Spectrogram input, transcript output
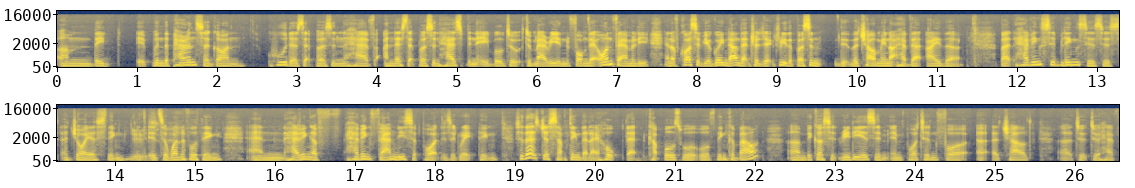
Um, they, it, when the parents are gone, who does that person have unless that person has been able to, to marry and form their own family? And of course if you're going down that trajectory the person the, the child may not have that either. But having siblings is, is a joyous thing. Yes. it, it's a wonderful thing. And having a having family support is a great thing. So that's just something that i hope that couples will, will think about um, because it really is important for a, a child uh, to, to have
